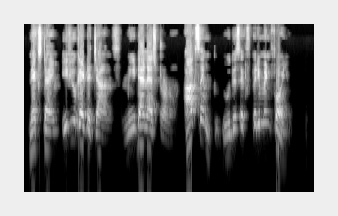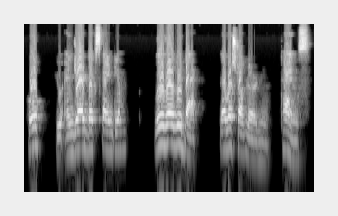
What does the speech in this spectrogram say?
Next time, if you get a chance, meet an astronaut. Ask him to do this experiment for you. Hope you enjoyed the Scientiam. We will be back. Never stop learning. Thanks.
